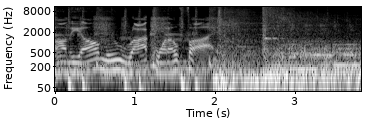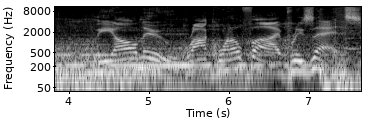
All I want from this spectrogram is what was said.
on the all new Rock 105. The all new Rock 105 presents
